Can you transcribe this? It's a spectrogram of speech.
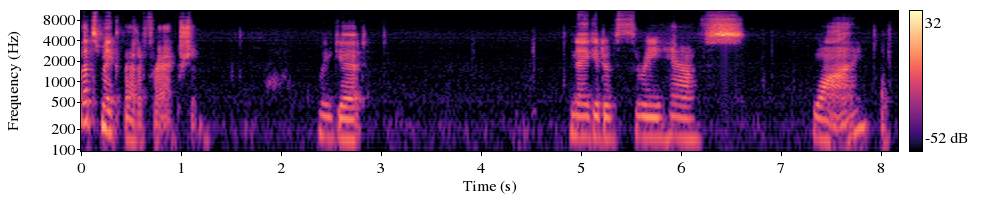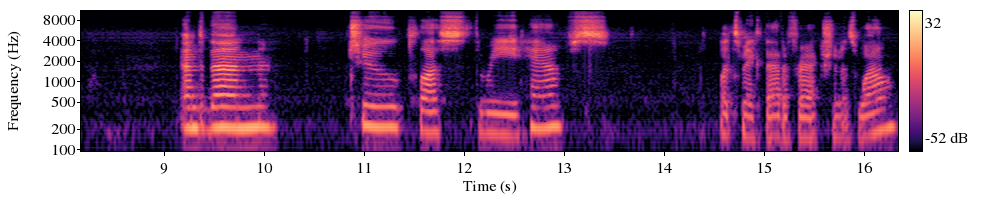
Let's make that a fraction. We get negative 3 halves y. And then 2 plus 3 halves. Let's make that a fraction as well.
